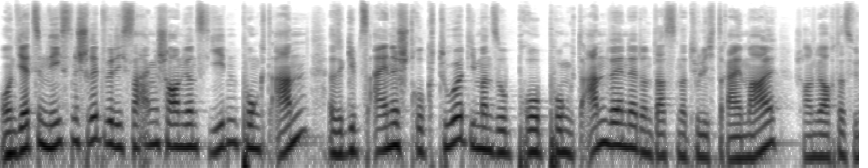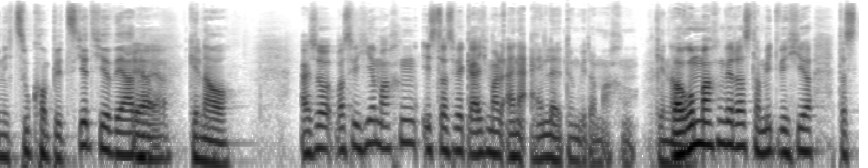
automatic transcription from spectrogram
Und jetzt im nächsten Schritt würde ich sagen, schauen wir uns jeden Punkt an. Also gibt es eine Struktur, die man so pro Punkt anwendet und das natürlich dreimal. Schauen wir auch, dass wir nicht zu kompliziert hier werden. Ja, ja. Genau. Also, was wir hier machen, ist, dass wir gleich mal eine Einleitung wieder machen. Genau. Warum machen wir das? Damit wir hier das,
